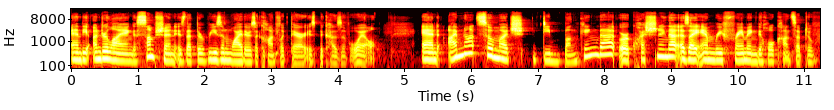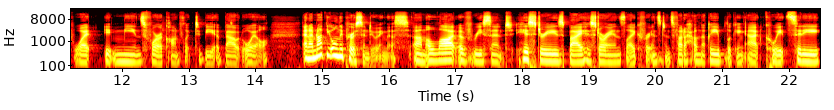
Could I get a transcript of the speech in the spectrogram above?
And the underlying assumption is that the reason why there's a conflict there is because of oil. And I'm not so much debunking that or questioning that as I am reframing the whole concept of what it means for a conflict to be about oil. And I'm not the only person doing this. Um, a lot of recent histories by historians, like, for instance, Farah al Nakib, looking at Kuwait City,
